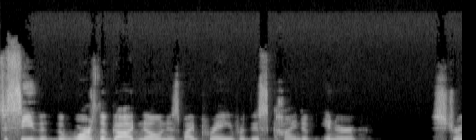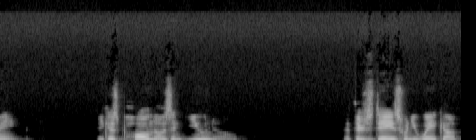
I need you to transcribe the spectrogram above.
to see the, the worth of God known is by praying for this kind of inner strength. Because Paul knows and you know That there's days when you wake up,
